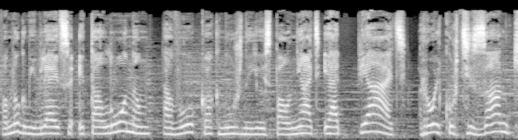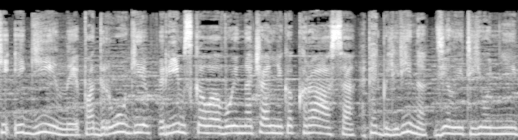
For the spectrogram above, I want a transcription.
во многом является эталоном того, как нужно ее исполнять. И опять роль куртизанки Эгины, подруги римского военачальника Краса. Опять балерина делает ее не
